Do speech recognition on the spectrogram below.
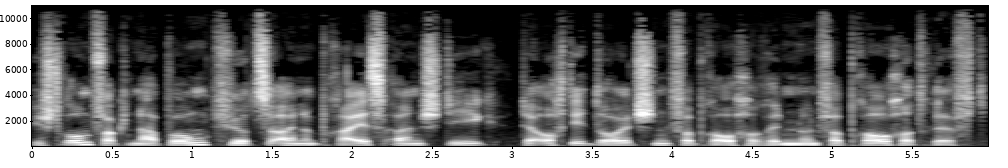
Die Stromverknappung führt zu einem Preisanstieg, der auch die deutschen Verbraucherinnen und Verbraucher trifft.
